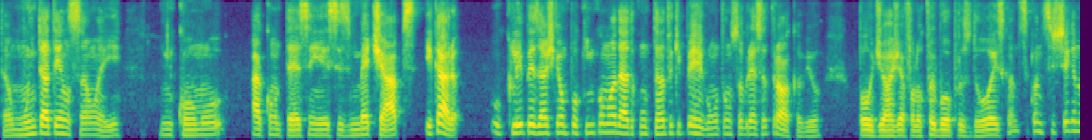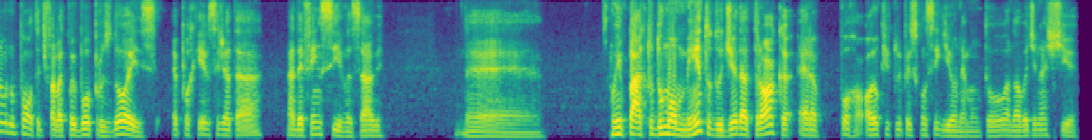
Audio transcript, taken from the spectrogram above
Então, muita atenção aí em como acontecem esses matchups. E, cara, o Clippers acho que é um pouquinho incomodado com tanto que perguntam sobre essa troca, viu? Paul George já falou que foi boa para os dois. Quando, quando você chega no, no, ponto de falar que foi boa para os dois, é porque você já está na defensiva, sabe? É... O impacto do momento do dia da troca era, porra, olha o que o Clippers conseguiu, né? Montou a nova dinastia.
